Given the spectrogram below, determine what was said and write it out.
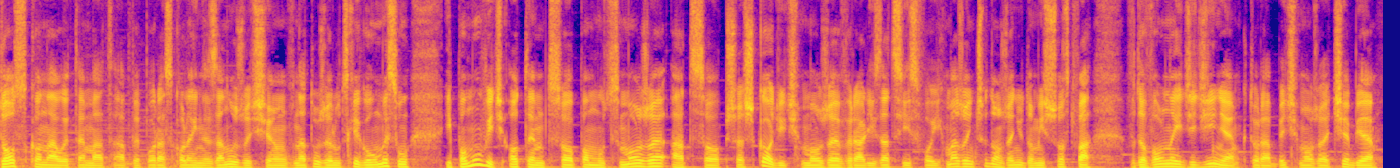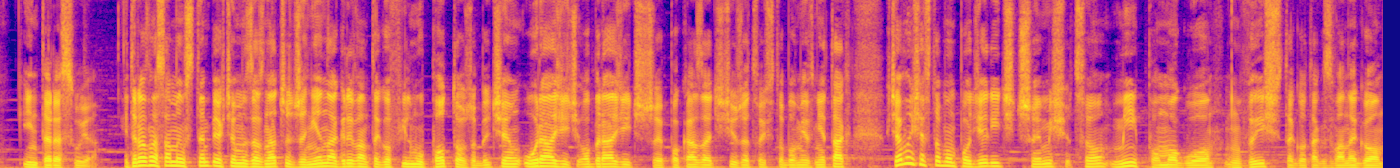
doskonały temat, aby po raz kolejny zanurzyć się w naturze ludzkiego umysłu i pomówić o tym, co pomóc może, a co przeszkodzić może w realizacji swoich marzeń czy dążeniu do mistrzostwa w dowolnej dziedzinie, która być może Ciebie interesuje. I teraz na samym wstępie chciałbym zaznaczyć, że nie nagrywam tego filmu po to, żeby cię urazić, obrazić, czy pokazać ci, że coś z tobą jest nie tak. Chciałbym się z tobą podzielić czymś, co mi pomogło wyjść z tego tak zwanego,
